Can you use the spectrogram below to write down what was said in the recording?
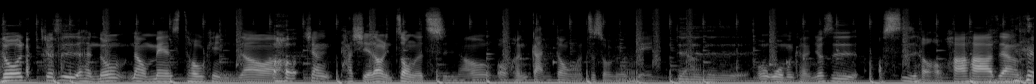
多就是很多那种 man talking，你知道吗？像他写到你中的词，然后。哦，很感动啊！这首歌给你。对对对对对，我我们可能就是哦是哦，哈哈这样子。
